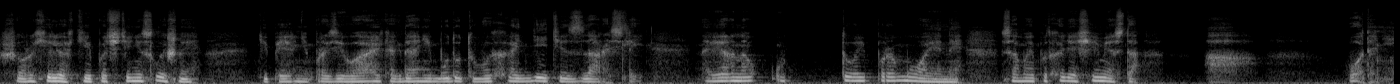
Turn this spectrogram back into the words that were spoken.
Шорохи легкие, почти неслышные. Теперь не прозевай, когда они будут выходить из зарослей. Наверное, у той промоины самое подходящее место. А, вот они.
